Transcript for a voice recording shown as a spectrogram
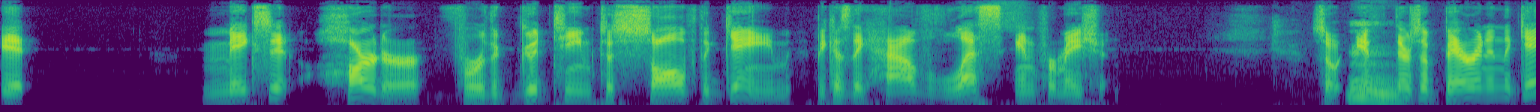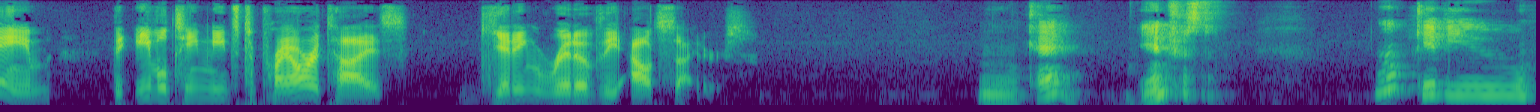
it makes it harder for the good team to solve the game because they have less information. So if Hmm. there's a Baron in the game, the evil team needs to prioritize getting rid of the outsiders. Okay, interesting. I'll give you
